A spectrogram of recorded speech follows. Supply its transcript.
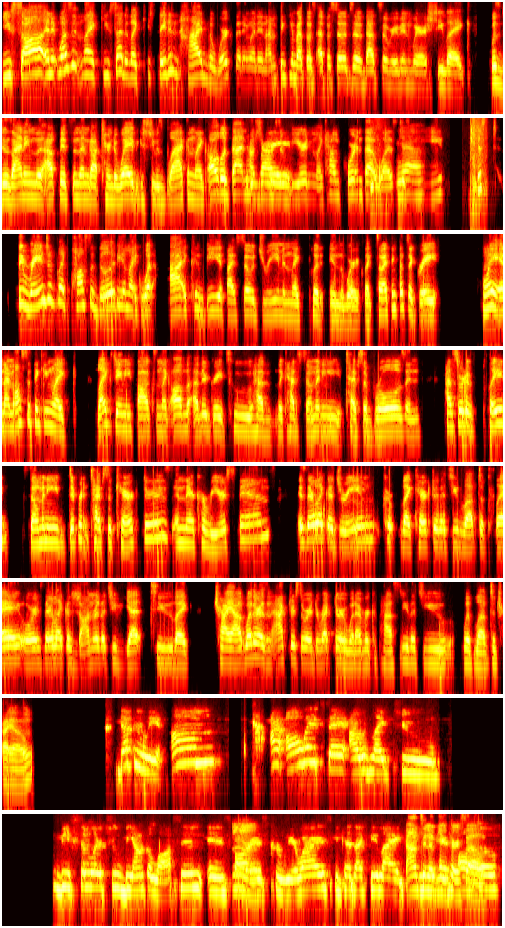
you saw, and it wasn't like you said it, like they didn't hide the work that it went in. I'm thinking about those episodes of That's So Raven where she like was designing the outfits and then got turned away because she was black and like all of that and how she right. persevered and like how important that was to yeah. just the range of like possibility and like what I can be if I so dream and like put in the work. Like, so I think that's a great point. And I'm also thinking like, like Jamie Foxx and like all the other greats who have like had so many types of roles and have sort of played so many different types of characters in their career spans. Is there like a dream like character that you'd love to play, or is there like a genre that you've yet to like try out, whether as an actress or a director or whatever capacity that you would love to try out? Definitely. Um, I always say I would like to be similar to Bianca Lawson as far mm. as career wise because I feel like fountain of youth herself. Also,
